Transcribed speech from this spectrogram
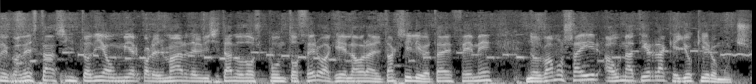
Y con esta sintonía un miércoles más del Visitando 2.0 aquí en la hora del taxi Libertad FM, nos vamos a ir a una tierra que yo quiero mucho,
